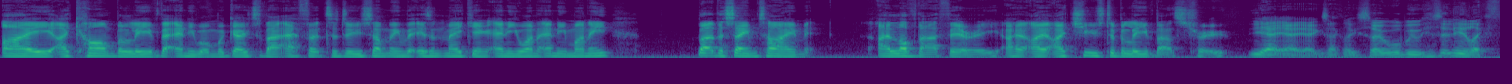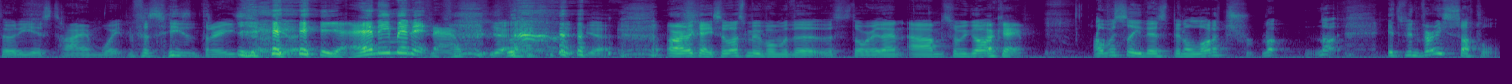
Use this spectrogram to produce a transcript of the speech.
I I can't believe that anyone would go to that effort to do something that isn't making anyone any money. But at the same time, I love that theory. I, I, I choose to believe that's true. Yeah, yeah, yeah, exactly. So we'll be sitting here like 30 years' time waiting for season three. So, know, yeah, any minute now. yeah, yeah. All right, okay, so let's move on with the, the story then. Um, so we got. Okay. Obviously, there's been a lot of. Tr- not, not, it's been very subtle,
